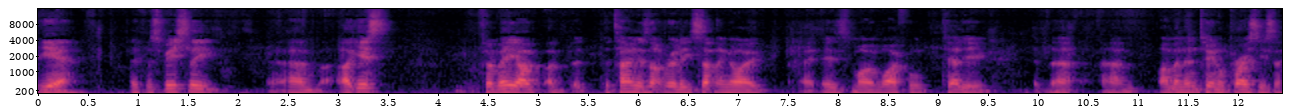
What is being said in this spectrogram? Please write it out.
yeah, especially um, I guess for me, I, I, the tongue is not really something I, as my wife will tell you, that um, I'm an internal processor.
